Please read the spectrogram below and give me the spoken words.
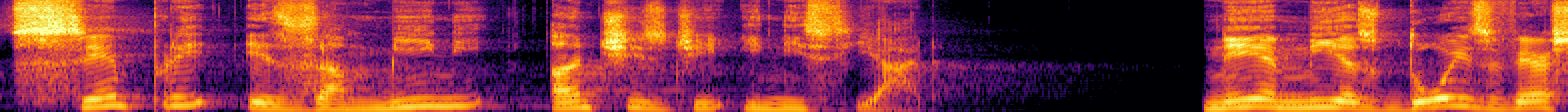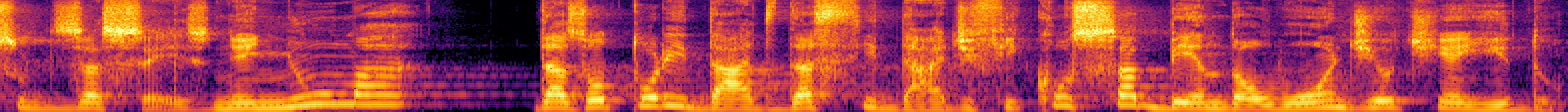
sempre examine antes de iniciar. Neemias 2, verso 16. Nenhuma das autoridades da cidade ficou sabendo aonde eu tinha ido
